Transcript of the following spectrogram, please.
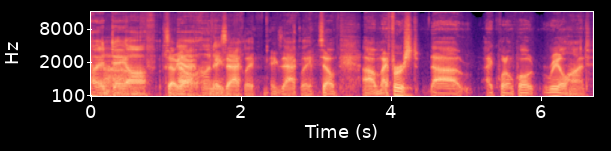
Probably a day um, off. So yeah, hunting. exactly, exactly. So uh, my first uh, I quote unquote real hunt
